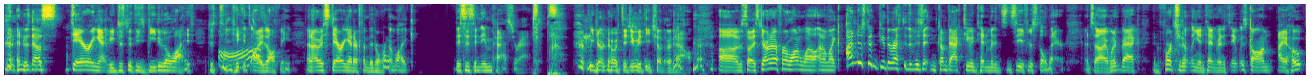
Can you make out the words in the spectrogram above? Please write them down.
and was now staring at me just with these beady little eyes. Just didn't take its eyes off me. And I was staring at it from the door and I'm like, this is an impasse rat. we don't know what to do with each other now. Um, so I started out for a long while and I'm like, I'm just going to do the rest of the visit and come back to you in 10 minutes and see if you're still there. And so I went back and fortunately in 10 minutes it was gone. I hope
